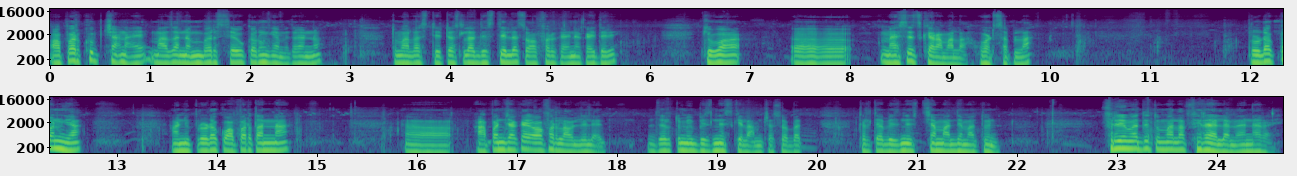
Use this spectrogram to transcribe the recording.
ऑफर खूप छान आहे. माझा नंबर सेव्ह करून घ्या मित्रांनो. तुम्हाला स्टेटसला दिसतीलच ऑफर काही ना काहीतरी. किंवा मेसेज करा मला व्हॉट्सअपला. प्रोडक्ट पण घ्या आणि प्रोडक्ट वापरताना आपण ज्या काही ऑफर लावलेल्या आहेत जर तुम्ही बिझनेस केला आमच्यासोबत तर त्या बिझनेसच्या माध्यमातून फ्रीमध्ये तुम्हाला फिरायला मिळणार आहे.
